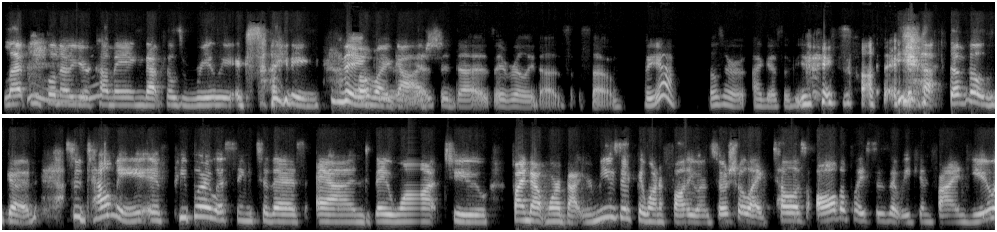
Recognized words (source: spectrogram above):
Let people know you're coming. That feels really exciting. Oh Thank oh my you. gosh, yes, it does. It really does. So, but yeah, those are, I guess, a few things on there. Yeah, that feels good. So tell me if people are listening to this and they want to find out more about your music, they want to follow you on social, like tell us all the places that we can find you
